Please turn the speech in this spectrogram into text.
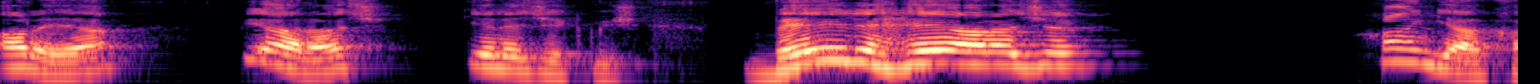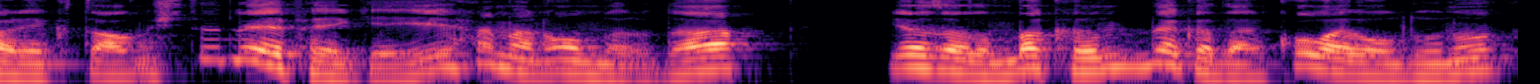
Araya bir araç gelecekmiş. B ile H aracı hangi akaryakıt almıştır? LPG'yi. Hemen onları da yazalım. Bakın ne kadar kolay olduğunu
